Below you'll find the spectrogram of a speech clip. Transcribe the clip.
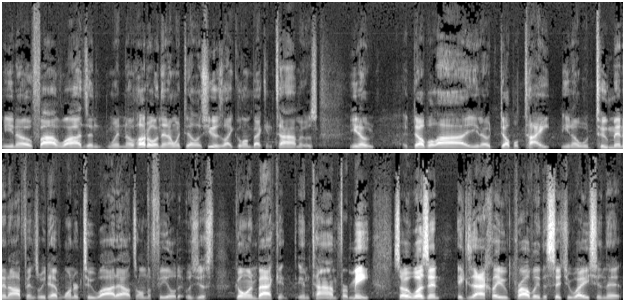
you know, five wides and went no huddle, and then I went to LSU. It was like going back in time. It was, you know, a double I, you know, double tight, you know, two minute offense. We'd have one or two wide outs on the field. It was just going back in, in time for me. So it wasn't exactly probably the situation that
